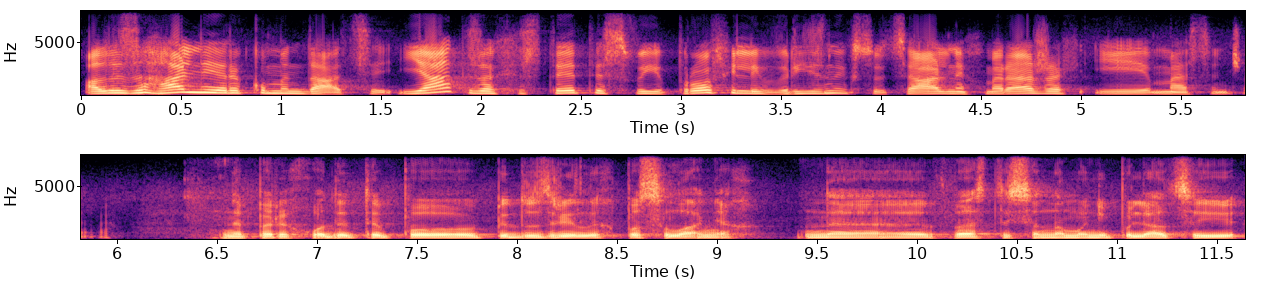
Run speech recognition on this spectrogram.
але загальні рекомендації, як захистити свої профілі в різних соціальних мережах і месенджерах? Не переходити по підозрілих посиланнях, не вестися на маніпуляції,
